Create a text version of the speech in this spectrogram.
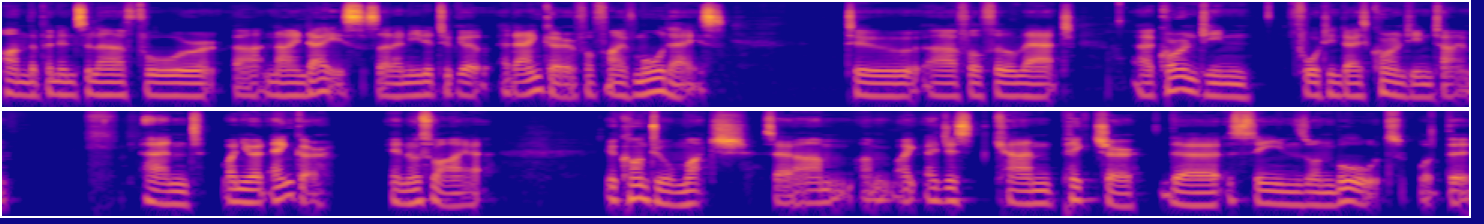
on the peninsula for uh, nine days. So they needed to go at anchor for five more days to uh, fulfill that uh, quarantine 14 days quarantine time. And when you're at anchor in Ushuaia, you can't do much. So um, I, I just can picture the scenes on board, what the,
